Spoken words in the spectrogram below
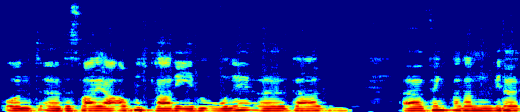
Und äh, das war ja auch nicht gerade eben ohne. Äh, da äh, fängt man dann wieder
